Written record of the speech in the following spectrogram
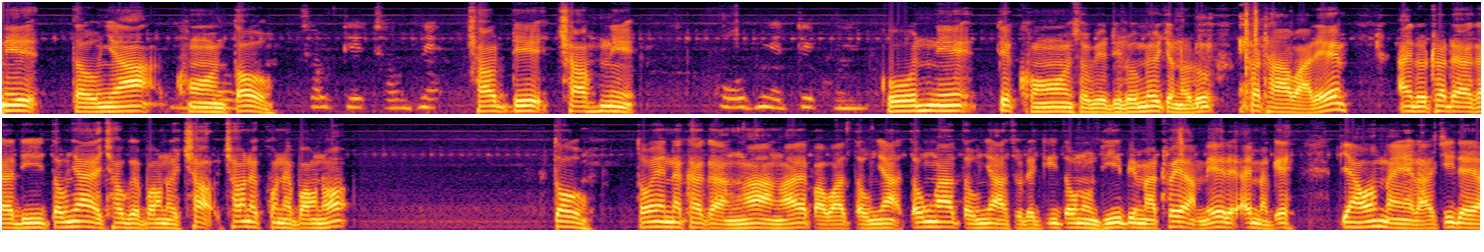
နှစ်3ညခွန်3 6တိ6နှစ်6တိ6နှစ်9နှစ်တိခွန်9နှစ်1ခွန်ဆိုပြီးဒီလိုမျိုးကျွန်တော်တို့ထွက်ထားပါတယ်အဲ့လိုထွက်တဲ့အခါဒီ3ညရဲ့6ကပေါင်းတော့6 6နဲ့9နဲ့ပေါင်းတော့ 3 3ရဲ့နှစ်ခက်က9 9ရဲ့ပါဝါ3ည3 5 3ညဆိုတဲ့ကီး3လုံးဒီအပြင်မှာထွက်ရမယ်တဲ့အဲ့မှာကဲပြန်ရောမှန်ရလားကြည့်တဲ့ရ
